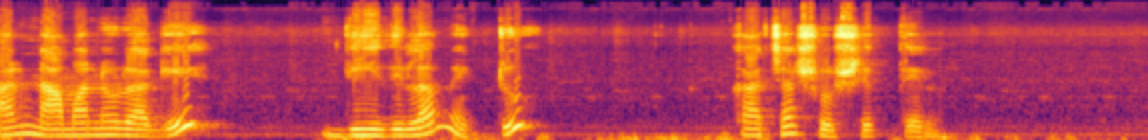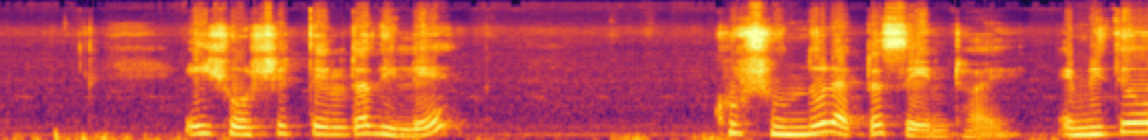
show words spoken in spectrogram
আর নামানোর আগে দিয়ে দিলাম একটু কাঁচা সর্ষের তেল। এই সর্ষের তেলটা দিলে খুব সুন্দর একটা সেন্ট হয়। এমনিতেও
